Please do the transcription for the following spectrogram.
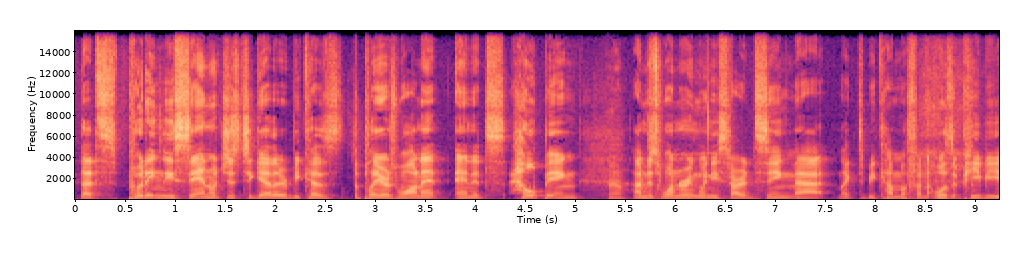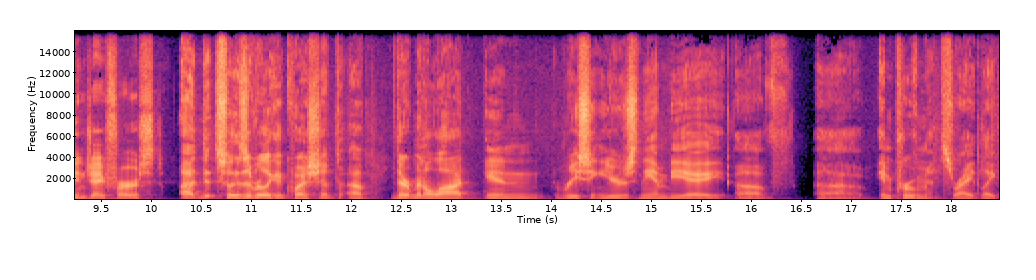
that's putting these sandwiches together because the players want it and it's helping. I'm just wondering when you started seeing that like to become a phen- was it PB and J first? Uh, so this is a really good question. Uh, there have been a lot in recent years in the NBA of uh, improvements, right? Like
